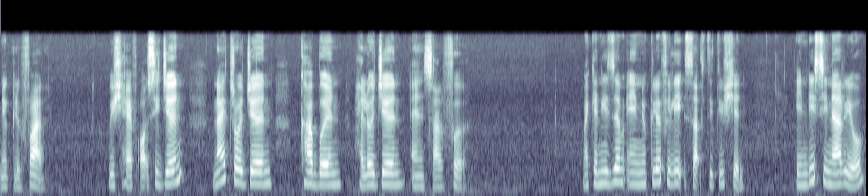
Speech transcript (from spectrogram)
nucleophile, which have oxygen, nitrogen, carbon, halogen and sulfur mechanism in nucleophilic substitution. In this scenario,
